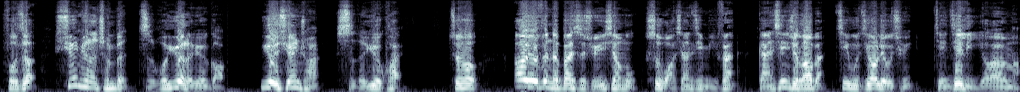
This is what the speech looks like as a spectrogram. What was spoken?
否则宣传的成本只会越来越高，越宣传死得越快。最后，二月份的拜师学艺项目是瓦香鸡米饭，感兴趣老板进入交流群，简介里有二维码。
